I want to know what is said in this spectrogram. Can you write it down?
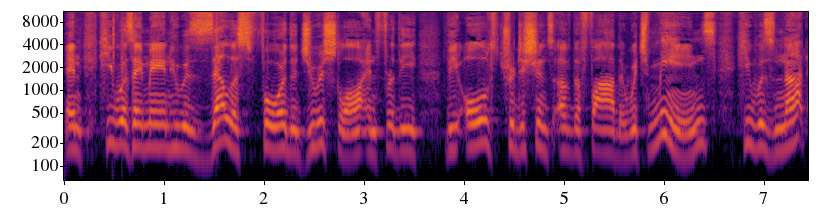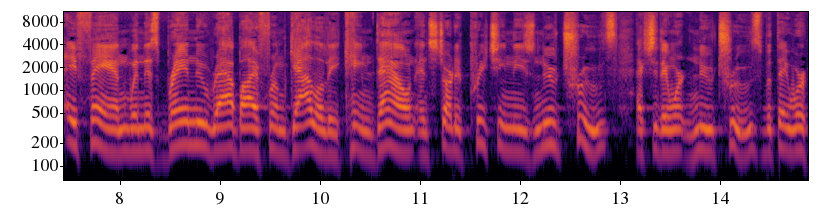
And he was a man who was zealous for the Jewish law and for the, the old traditions of the Father, which means he was not a fan when this brand new rabbi from Galilee came down and started preaching these new truths. Actually, they weren't new truths, but they were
